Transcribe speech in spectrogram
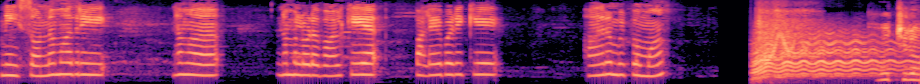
நீ சொன்ன மாதிரி நம்ம நம்மளோட வாழ்க்கையை பழையபடிக்கு ஆரம்பிப்போமா? போச்சுடா.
